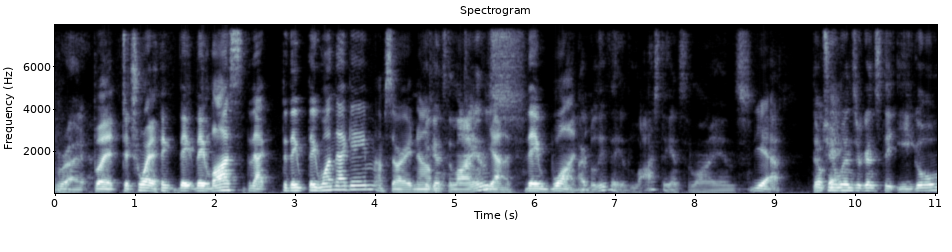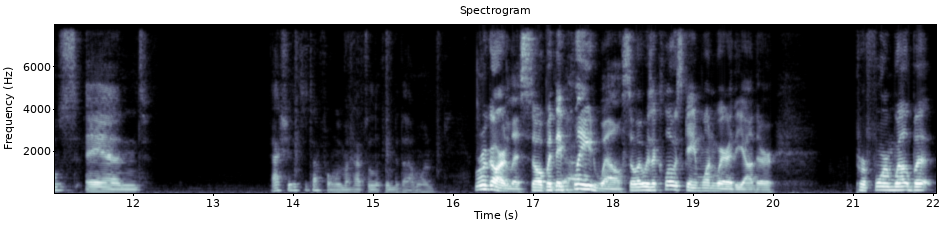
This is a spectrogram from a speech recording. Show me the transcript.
right But Detroit, I think they, they lost that. Did they they won that game? I'm sorry, no. against the Lions. yeah, they won. I believe they lost against the Lions. yeah. The Okay. two wins are against the Eagles and. Actually, that's a tough one. We might have to look into that one. Regardless, so but they Yeah. played well, so it was a close game one way or the other. Performed well, but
